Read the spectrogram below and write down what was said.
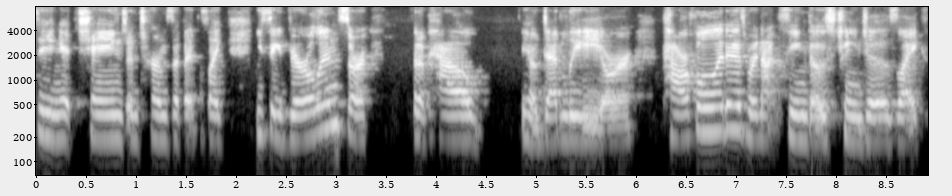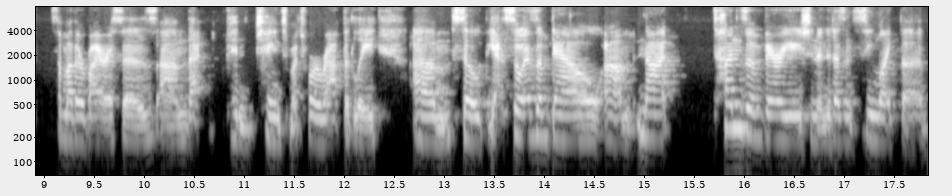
seeing it change in terms of its like you say virulence or sort of how you know deadly or powerful it is. We're not seeing those changes like some other viruses um, that can change much more rapidly. Um, so yeah so as of now um, not tons of variation and it doesn't seem like the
